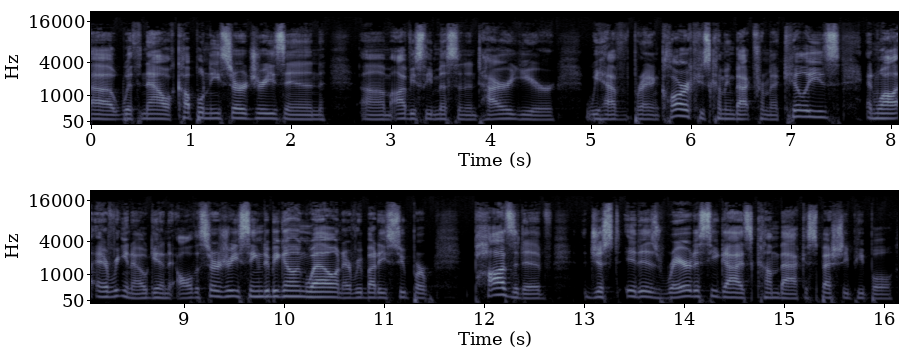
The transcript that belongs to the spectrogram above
uh, with now a couple knee surgeries in um, obviously missed an entire year. We have Brandon Clarke who's coming back from Achilles, and while every you know again all the surgeries seem to be going well and everybody's super positive, just it is rare to see guys come back, especially people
